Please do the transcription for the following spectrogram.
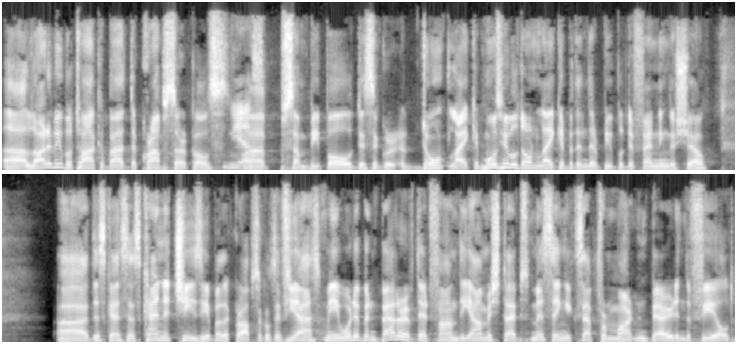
Uh, a lot of people talk about the crop circles. Yes. Uh, some people disagree, don't like it. Most people don't like it, but then there are people defending the show. Uh, this guy says, kind of cheesy about the crop circles. If you ask me, it would have been better if they'd found the Amish types missing, except for Martin buried in the field.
